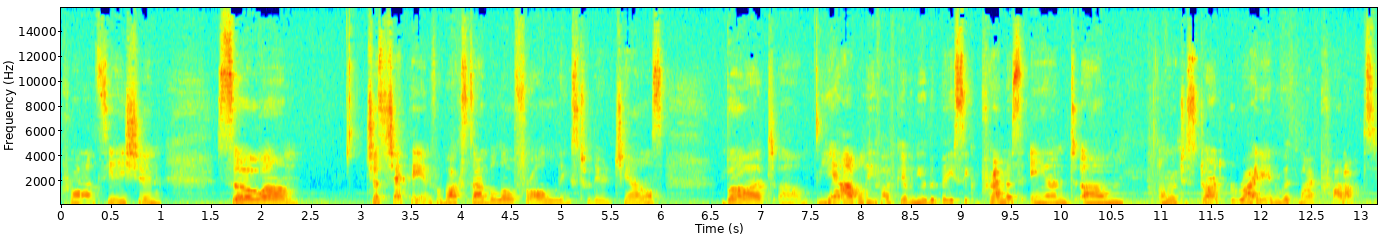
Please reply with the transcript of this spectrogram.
pronunciation. So um, just check the info box down below for all the links to their channels. But um, yeah, I believe I've given you the basic premise and um, I'm going to start right in with my products.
